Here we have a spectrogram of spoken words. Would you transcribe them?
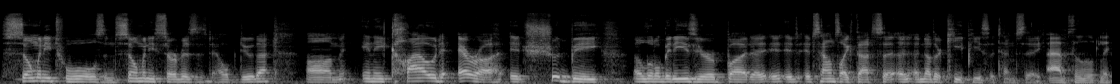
so many tools and so many services to help do that. Um, in a cloud era, it should be a little bit easier, but it, it, it sounds like that's a, another key piece of 10C. Absolutely.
